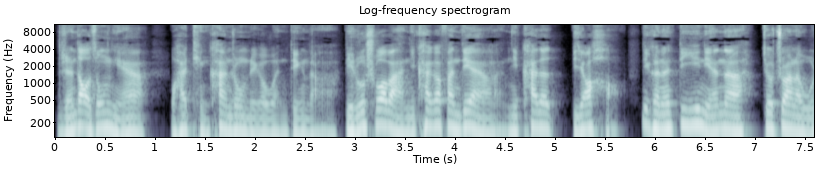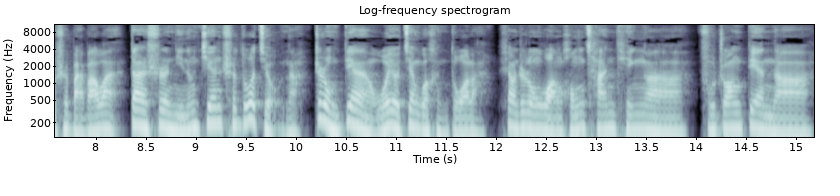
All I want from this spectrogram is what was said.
人到中年啊，我还挺看重这个稳定的啊。比如说吧，你开个饭店啊，你开的比较好，你可能第一年呢就赚了五十百八万，但是你能坚持多久呢？这种店我有见过很多了，像这种网红餐厅啊、服装店呐，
